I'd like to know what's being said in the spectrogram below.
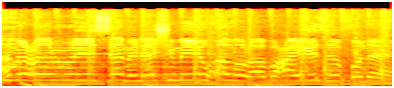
هم عريس هم نشمي وهم ربع يزفونه.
